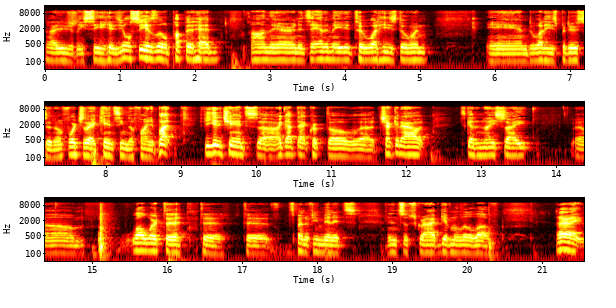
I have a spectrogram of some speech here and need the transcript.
I usually see his. You'll see his little puppet head on there, and it's animated to what he's doing and what he's producing. Unfortunately, I can't seem to find it, but if you get a chance, uh, I got that crypto. Uh, check it out. It's got a nice site um, well worth to, to to spend a few minutes and subscribe. Give him a little love. All right.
